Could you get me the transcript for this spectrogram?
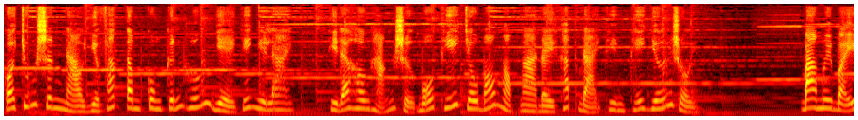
Có chúng sinh nào vừa phát tâm cung kính hướng về với Như Lai, Thì đã hơn hẳn sự bố thí châu báu ngọc ngà đầy khắp đại thiên thế giới rồi. 37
